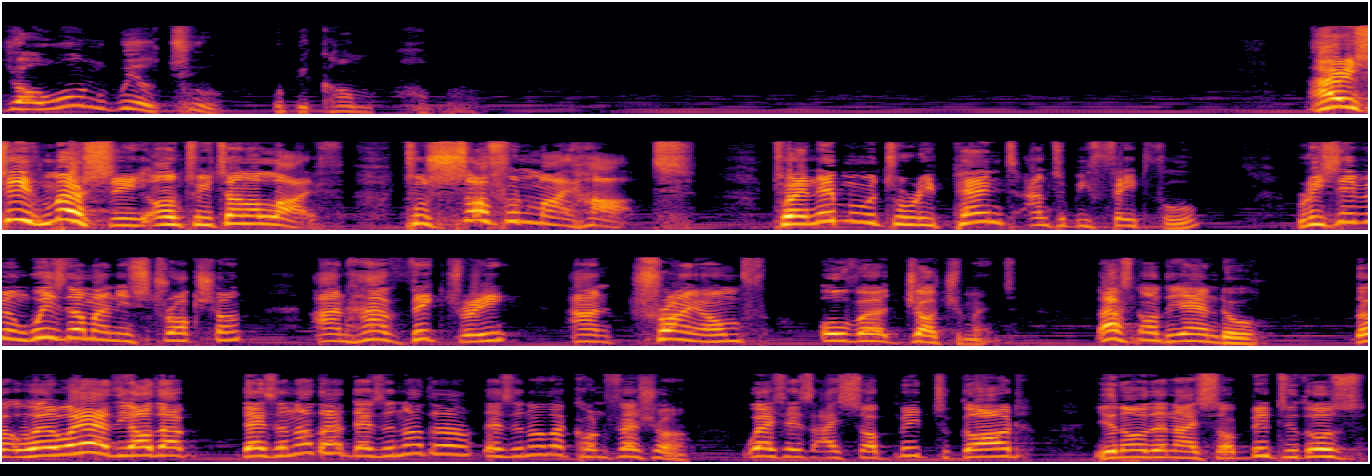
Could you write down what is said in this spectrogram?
your own will too will become humble. I receive mercy unto eternal life to soften my heart to enable me to repent and to be faithful, receiving wisdom and instruction, and have victory and triumph over judgment. That's not the end, though. The, where the other, there's another, there's another, there's another confession where it says, I submit to God, you know, then I submit to those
